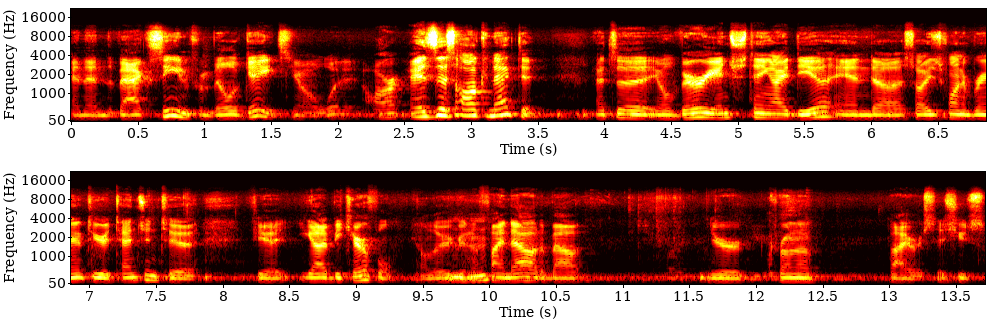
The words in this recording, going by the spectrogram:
and then the vaccine from Bill Gates. You know, what are is this all connected? That's a you know very interesting idea, and uh, so I just want to bring it to your attention. To if you you got to be careful. You know, they're going Mm-hmm. to find out about your coronavirus issues.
